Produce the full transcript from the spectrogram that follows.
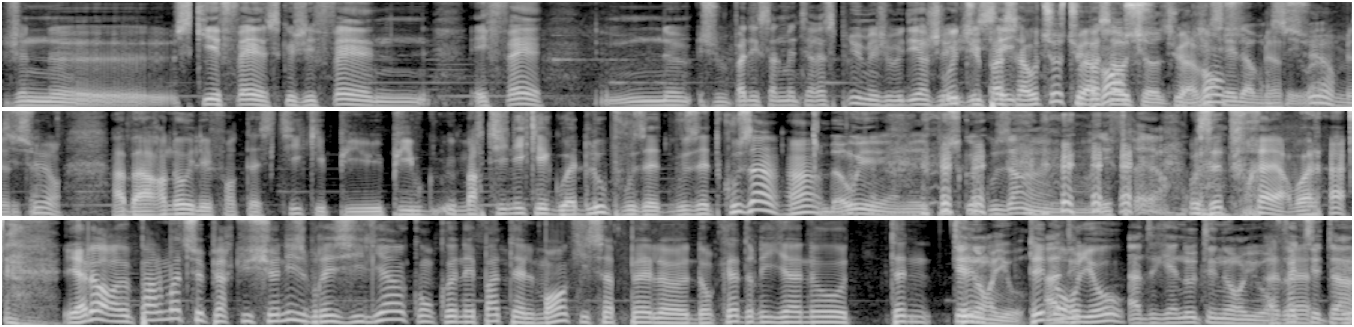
Je ne, ce qui est fait, ce que j'ai fait est fait. Ne, je ne veux pas dire que ça ne m'intéresse plus, mais je veux dire, Oui, tu passes à autre chose, tu je passe à avances. autre chose, tu avances, bien sûr, bien ça. sûr. Ah bah Arnaud, il est fantastique. Et puis, et puis Martinique et Guadeloupe, vous êtes, vous êtes cousins, hein Bah oui, on est plus que cousins, on est frères. Vous êtes frères, voilà. Et alors, euh, parle-moi de ce percussionniste brésilien qu'on connaît pas tellement, qui s'appelle euh, donc Adriano Ten- Tenorio. Tenorio. Ad- Adriano Tenorio. En fait, c'est un,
